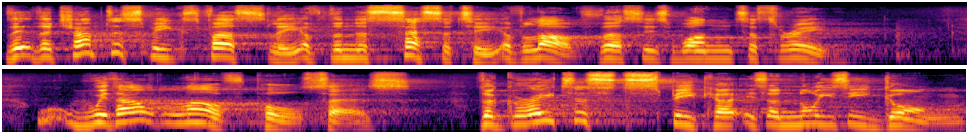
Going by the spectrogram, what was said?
The, the chapter speaks firstly of the necessity of love, verses 1 to 3. Without love, Paul says, the greatest speaker is a noisy gong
